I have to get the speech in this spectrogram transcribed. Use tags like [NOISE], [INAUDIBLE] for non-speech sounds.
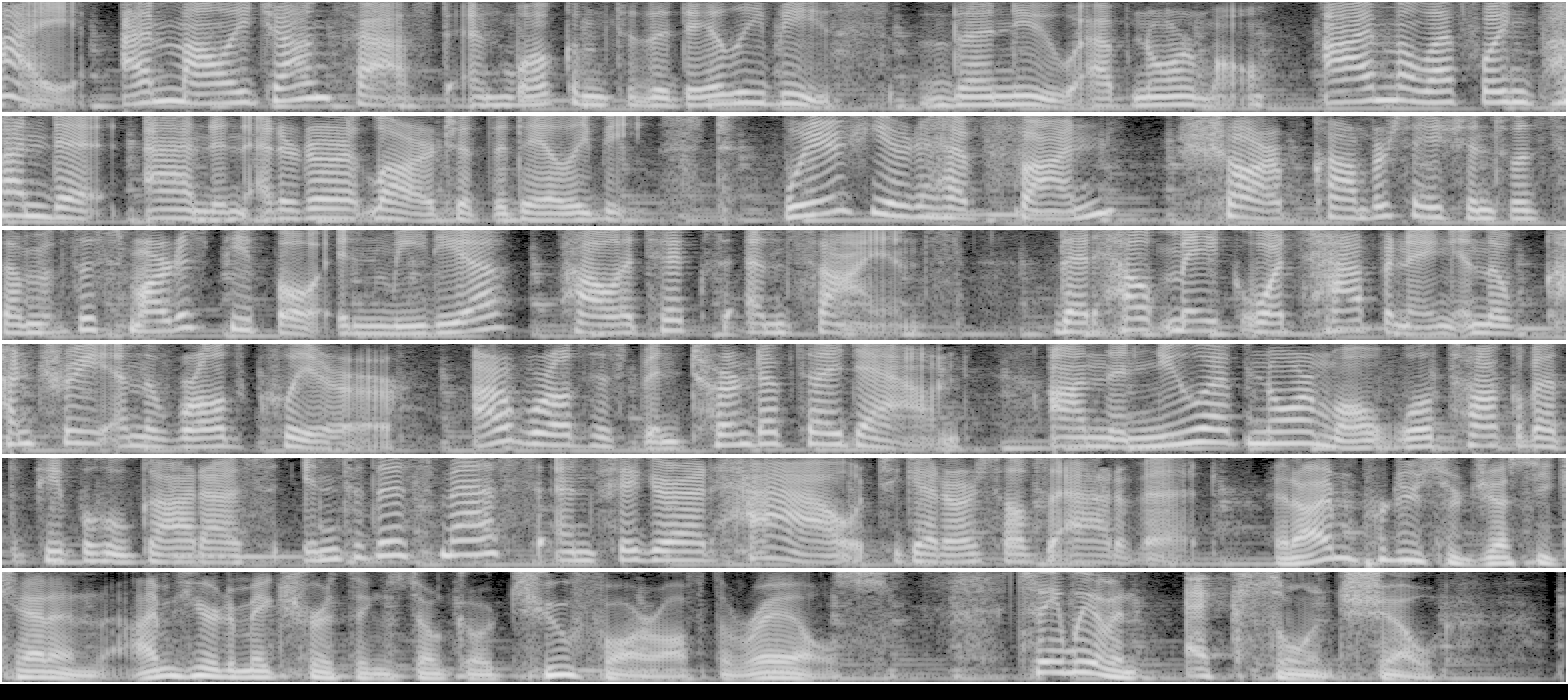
Hi, I'm Molly Jong-Fast, and welcome to the Daily Beast, the new abnormal. I'm a left wing pundit and an editor at large at the Daily Beast. We're here to have fun, sharp conversations with some of the smartest people in media, politics, and science that help make what's happening in the country and the world clearer. Our world has been turned upside down. On the new abnormal, we'll talk about the people who got us into this mess and figure out how to get ourselves out of it. And I'm producer Jesse Cannon. I'm here to make sure things don't go too far off the rails. Today we have an excellent show.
